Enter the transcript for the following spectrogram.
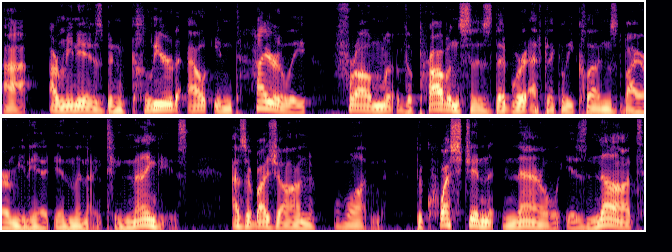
Uh, Armenia has been cleared out entirely from the provinces that were ethnically cleansed by Armenia in the 1990s. Azerbaijan won. The question now is not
